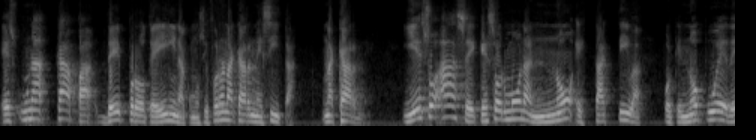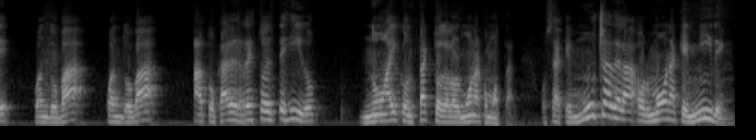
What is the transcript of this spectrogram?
es una capa de proteína, como si fuera una carnecita, una carne. Y eso hace que esa hormona no está activa porque no puede cuando va, cuando va a tocar el resto del tejido, no hay contacto de la hormona como tal. O sea que muchas de las hormonas que miden,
